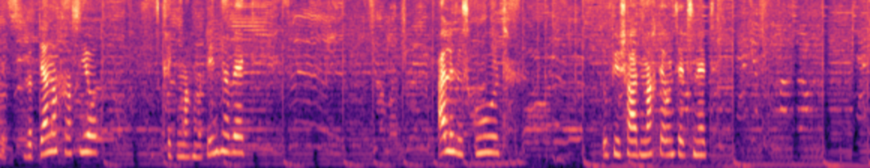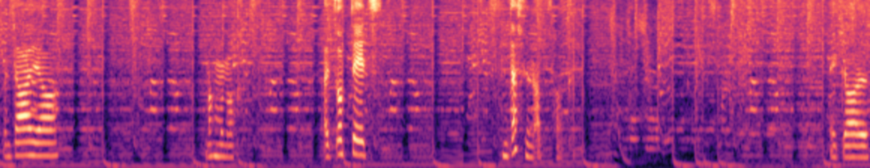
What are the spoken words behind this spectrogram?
Jetzt wird der noch rasiert. Jetzt kriegen, machen wir den hier weg. Alles ist gut. So viel Schaden macht er uns jetzt nicht. Von daher machen wir noch. Als ob der jetzt. Was ist denn das für ein Abfuck? Egal.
